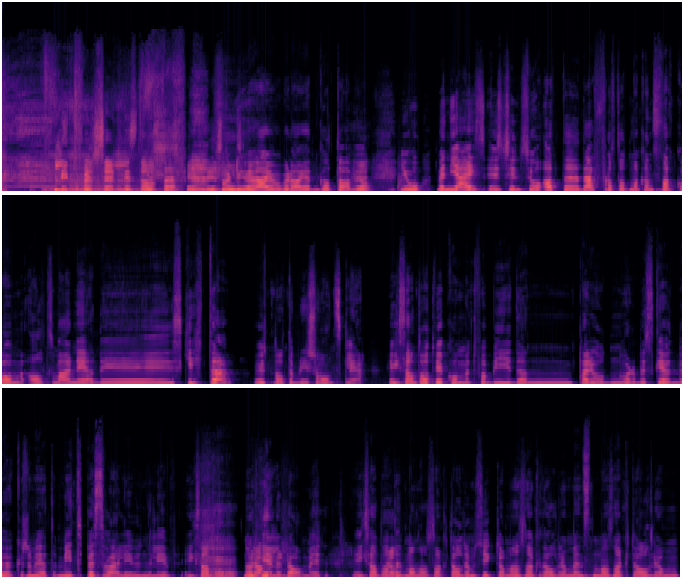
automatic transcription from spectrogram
Litt forskjellig ståsted. For du er jo glad i et godt tabu. Ja. Jo, men jeg sy- syns jo at eh, det er flott at man kan snakke om alt som er nede i skrittet, uten at det blir så vanskelig. Ikke sant? Og at vi er kommet forbi den perioden hvor det ble skrevet bøker som het 'Mitt besværlige underliv'. Ikke sant? Når det Ja. gjelder damer. Ikke sant? At Ja. Man snakket aldri om sykdom, man snakket aldri om mensen, man snakket aldri om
